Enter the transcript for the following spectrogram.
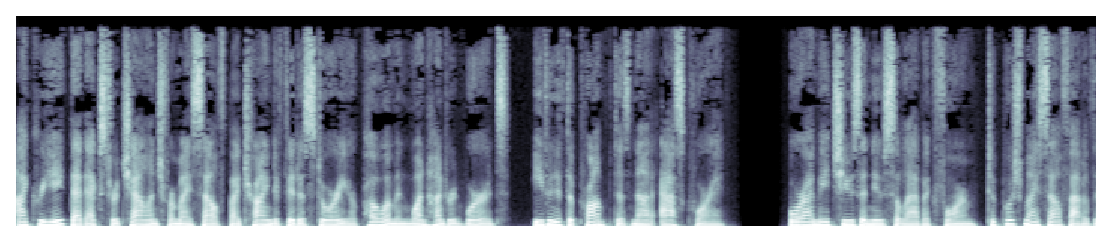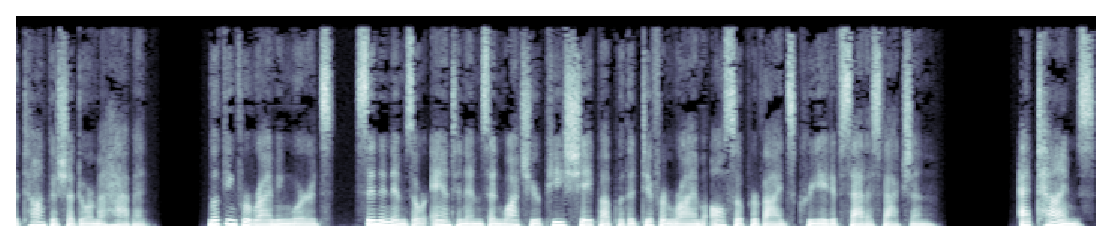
I create that extra challenge for myself by trying to fit a story or poem in 100 words, even if the prompt does not ask for it. Or I may choose a new syllabic form to push myself out of the Tanka Shadorma habit. Looking for rhyming words, synonyms, or antonyms and watch your piece shape up with a different rhyme also provides creative satisfaction. At times,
